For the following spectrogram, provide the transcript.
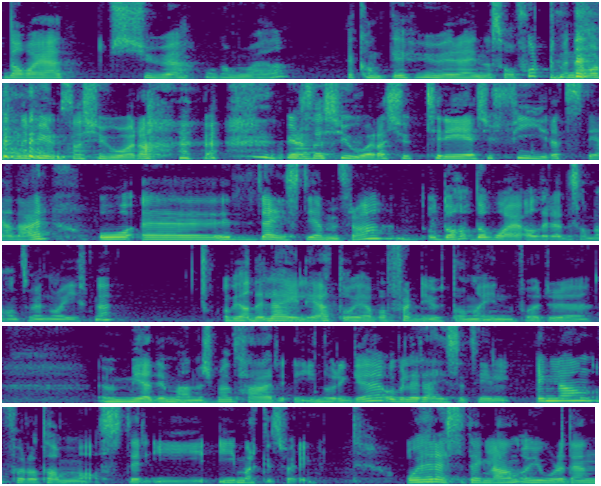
da var jeg 20 Hvor gammel var jeg da? Jeg kan ikke hueregne så fort, men jeg var sånn i begynnelsen av 20-åra. begynnelsen av 20-åra, 23-24, et sted der. Og eh, reiste hjemmefra. Og da, da, var jeg allerede sammen med han som jeg nå er gift med. Og vi hadde leilighet, og jeg var ferdig utdanna innenfor eh, mediemanagement her i Norge. Og ville reise til England for å ta master i, i markedsføring. Og jeg reiste til England og gjorde den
